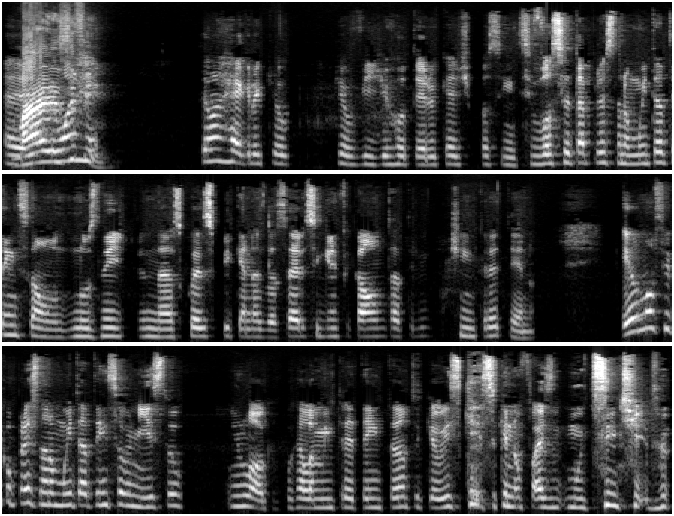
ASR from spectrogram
É, Mas, tem enfim. Tem uma regra que eu, que eu vi de roteiro que é, tipo assim, se você tá prestando muita atenção nos, nas coisas pequenas da série, significa que ela não tá te entretendo eu não fico prestando muita atenção nisso em Loki, porque ela me entretém tanto que eu esqueço que não faz muito sentido.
